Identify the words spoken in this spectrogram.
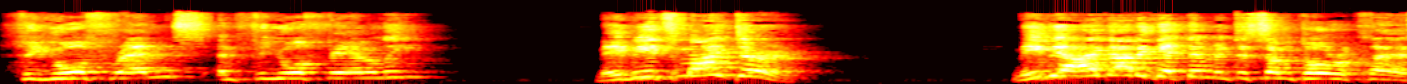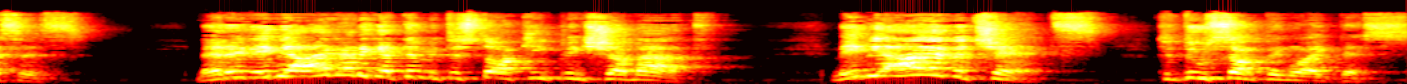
for your friends and for your family. Maybe it's my turn. Maybe I got to get them into some Torah classes. Maybe, maybe I got to get them to start keeping Shabbat. Maybe I have a chance to do something like this.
